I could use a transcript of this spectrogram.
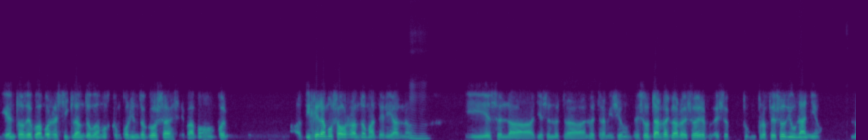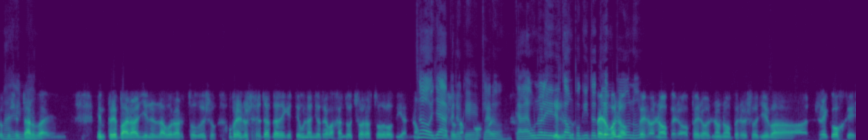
Y entonces vamos reciclando, vamos componiendo cosas, vamos, bueno, dijéramos ahorrando material, ¿no? Y esa es la, y esa es nuestra nuestra misión. Eso tarda, claro, eso es, eso es un proceso de un año, lo que se tarda en, en preparar y en elaborar todo eso. Hombre, no se trata de que esté un año trabajando ocho horas todos los días, ¿no? No, ya, pero que, claro, cada uno le dedica un poquito de tiempo, bueno, ¿no? Pero no, pero, pero no, no, pero eso lleva, recoges,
